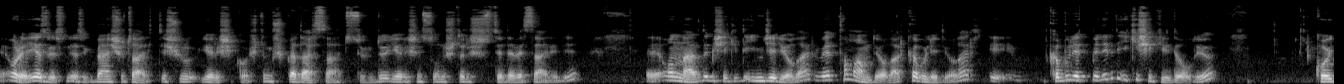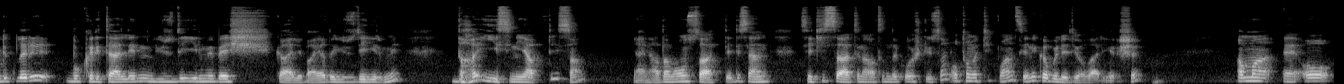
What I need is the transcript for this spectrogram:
E, oraya yazıyorsun. Diyorsun ki ben şu tarihte şu yarışı koştum. Şu kadar saat sürdü. Yarışın sonuçları şu sitede vesaire diye. E, onlar da bir şekilde inceliyorlar ve tamam diyorlar, kabul ediyorlar. E, kabul etmeleri de iki şekilde oluyor. Koydukları bu kriterlerin %25 galiba ya da %20 daha iyisini yaptıysan Yani adam 10 saat dedi. Sen 8 saatin altında koştuysan otomatikman seni kabul ediyorlar yarışa. Ama e, o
